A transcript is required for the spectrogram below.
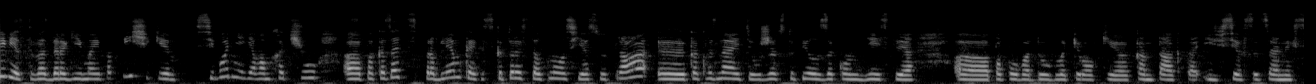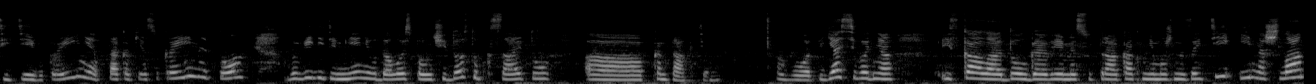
Приветствую вас, дорогие мои подписчики! Сегодня я вам хочу э, показать с проблемкой, с которой столкнулась я с утра. Э, как вы знаете, уже вступил закон действия э, по поводу блокировки контакта и всех социальных сетей в Украине. Так как я с Украины, то вы видите, мне не удалось получить доступ к сайту ВКонтакте. Вот. Я сегодня искала долгое время с утра, как мне можно зайти, и нашла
